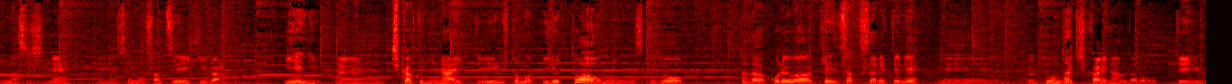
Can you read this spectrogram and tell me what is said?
いますしね、えその撮影機が家に、え、近くにないっていう人もいるとは思うんですけど、ただこれは検索されてね、えー、どんな機械なんだろうっていう、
